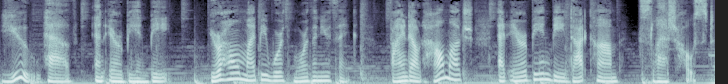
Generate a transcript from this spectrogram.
you have an Airbnb. Your home might be worth more than you think. Find out how much at airbnb.com/slash host.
